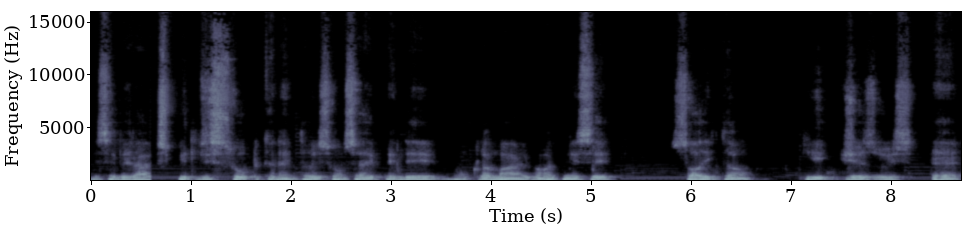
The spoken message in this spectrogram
receberá espírito de súplica, né, então eles vão se arrepender, vão clamar e vão reconhecer só então que Jesus é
